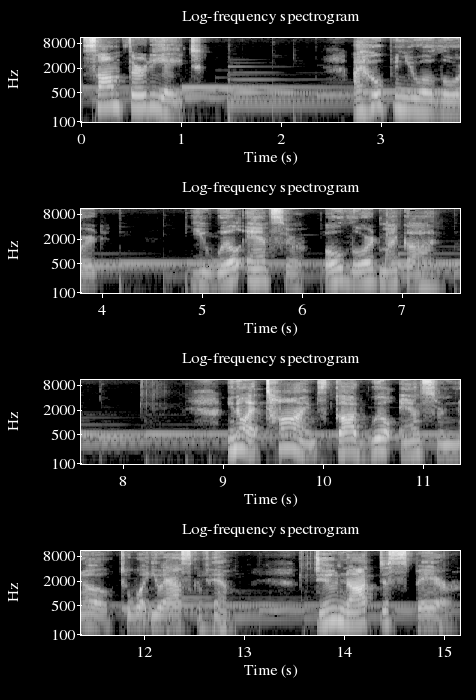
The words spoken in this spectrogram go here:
Psalm 38 I hope in you, O Lord. You will answer, O Lord my God. You know, at times, God will answer no to what you ask of Him. Do not despair.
